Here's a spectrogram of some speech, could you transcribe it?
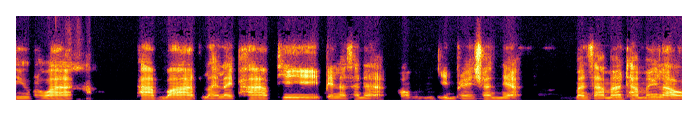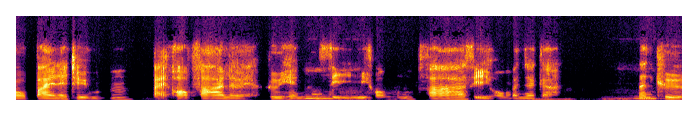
นิวเพราะว่าภาพวาดหลาย ๆ ภาพที่เป็นลักษณะของ impression เนี่ยมันสามารถทำให้เราไปได้ถึงแตะขอบฟ้าเลย คือเห็นสีของฟ้าสีของบรรยากาศ นั่นคือ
